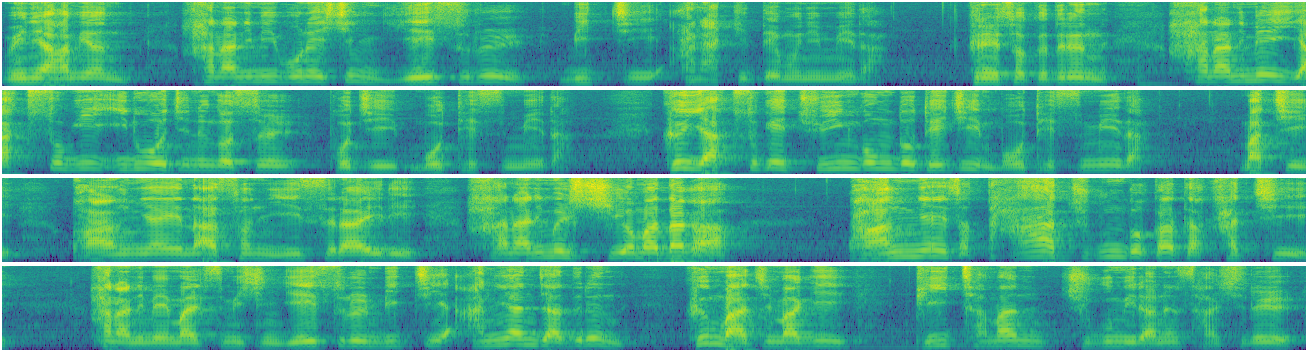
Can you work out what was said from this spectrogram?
왜냐하면 하나님이 보내신 예수를 믿지 않았기 때문입니다. 그래서 그들은 하나님의 약속이 이루어지는 것을 보지 못했습니다. 그 약속의 주인공도 되지 못했습니다. 마치 광야에 나선 이스라엘이 하나님을 시험하다가 광야에서 다 죽은 것과 다 같이 하나님의 말씀이신 예수를 믿지 아니한 자들은 그 마지막이 비참한 죽음이라는 사실을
